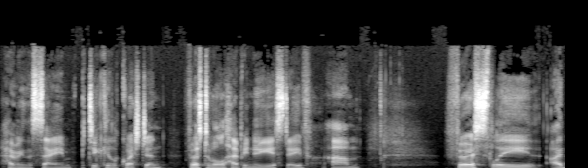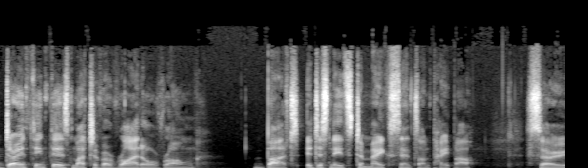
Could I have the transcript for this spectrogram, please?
having the same particular question. First of all, Happy New Year, Steve. Um, firstly, I don't think there's much of a right or wrong, but it just needs to make sense on paper. So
